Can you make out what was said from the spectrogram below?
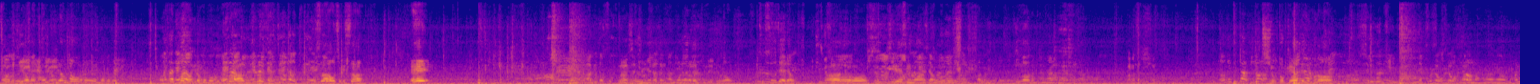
더그 뒤에, 너가 꼭 뒤에. 필요한 거를 먹으면 내려 독파석 이런 거 먹으면 내려 아, 태근이 내려 내려 중계 싸, 내려 어차피 싸. 에이. 아비도스 아, 진짜 중계자들은 골 들어갈 텐데, 이거. 그거 특수 재료 중계 아, 서 저거. 뒤에 생각하지 않고 그냥 하는 거 그거 뛰다 지옥도 깨야 되는구나. 지금 그냥 그거 하나만 하면 3분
